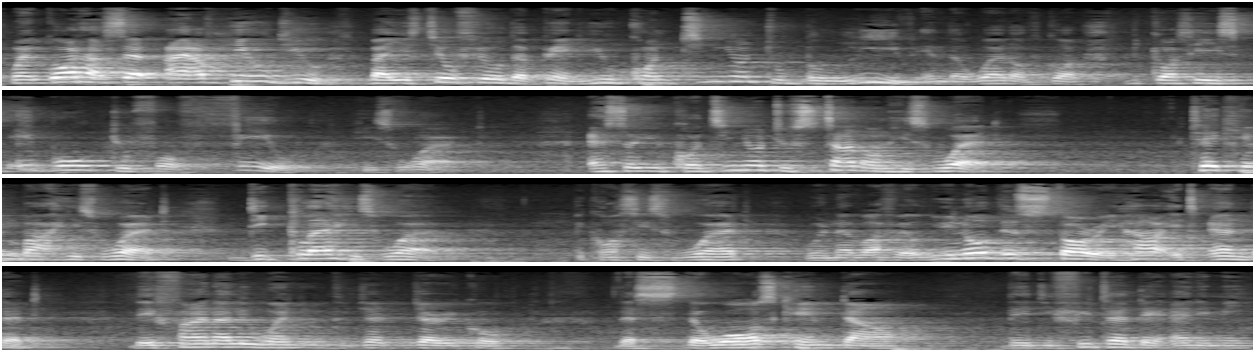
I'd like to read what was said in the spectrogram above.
When God has said, I have healed you, but you still feel the pain. You continue to believe in the word of God because he is able to fulfill his word. And so you continue to stand on his word. Take him by his word declare his word because his word will never fail. You know this story, how it ended. They finally went into Jer- Jericho, the, the walls came down, they defeated the enemy,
